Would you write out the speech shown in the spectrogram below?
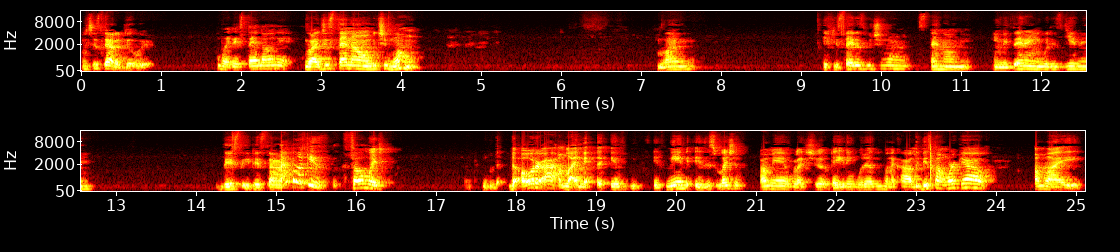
we just gotta do it. But they stand on it? Like, just stand on what you want. Like, If you say this what you want, stand on it. And if that ain't what it's giving, this it is uh, I feel like it's so much. The older I, I'm like, if if me and is this relationship, I'm in relationship, dating, whatever you want to call it, this don't work out, I'm like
